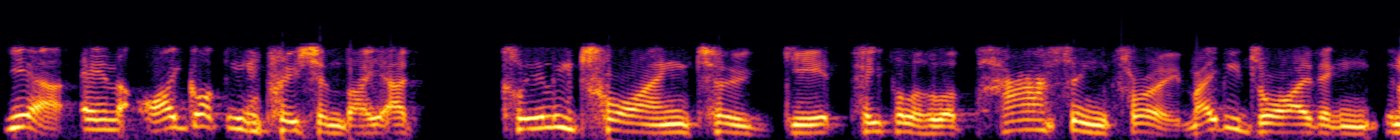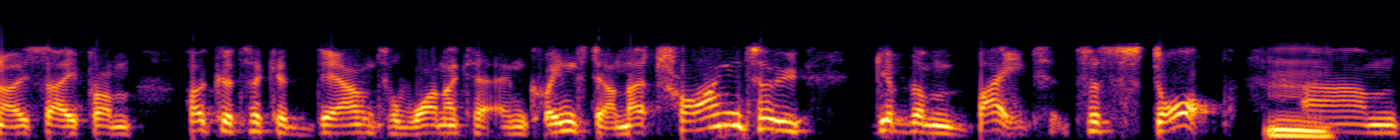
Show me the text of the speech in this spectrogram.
Yeah, and I got the impression they are clearly trying to get people who are passing through, maybe driving, you know, say from Hokitika down to Wanaka and Queenstown. They're trying to give them bait to stop. Um,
